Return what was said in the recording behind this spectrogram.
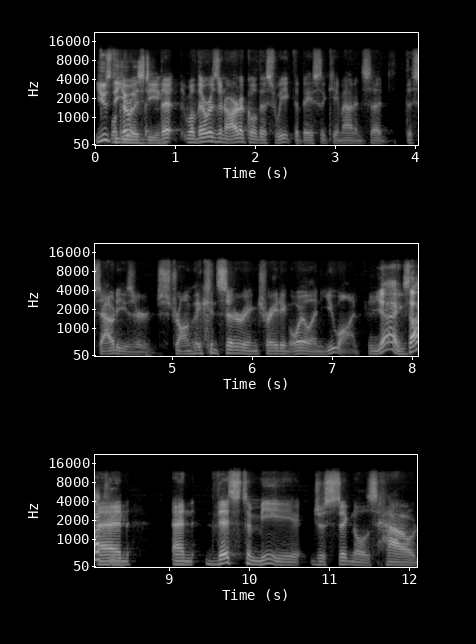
use well, the there, USD. There, well, there was an article this week that basically came out and said the Saudis are strongly considering trading oil in yuan. Yeah, exactly. And and this to me just signals how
